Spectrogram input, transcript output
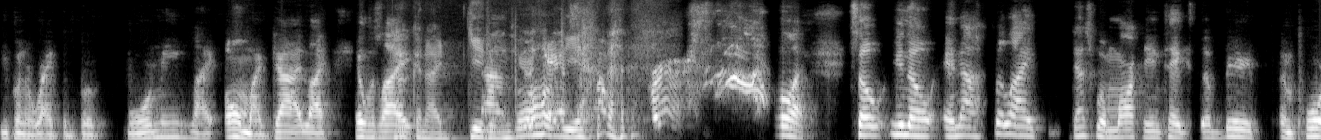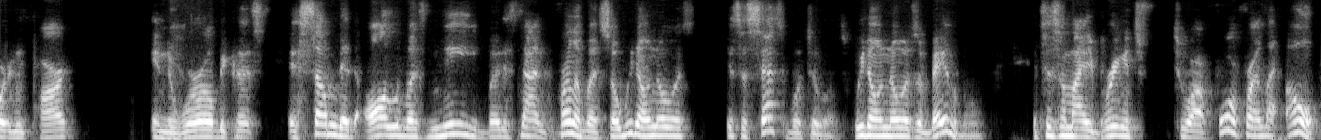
you're gonna write the book for me? Like, oh my God, like it was like how can I get involved? Yeah. so you know, and I feel like that's where marketing takes a very important part in the world because it's something that all of us need, but it's not in front of us. So we don't know it's it's accessible to us. We don't know it's available until somebody brings it to our forefront. Like, oh,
